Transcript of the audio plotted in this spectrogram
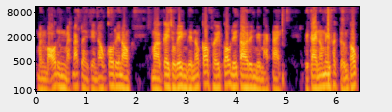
mình bỏ trên mặt đất này thì đâu có rễ non. Mà cây sầu riêng thì nó có phải có rễ tơ trên bề mặt này thì cây nó mới phát triển tốt.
